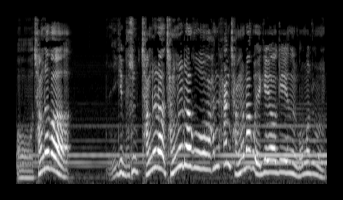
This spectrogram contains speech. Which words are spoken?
어, 장르가, 이게 무슨 장르라, 장르라고, 한, 한 장르라고 얘기하기에는 뭔가 좀,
